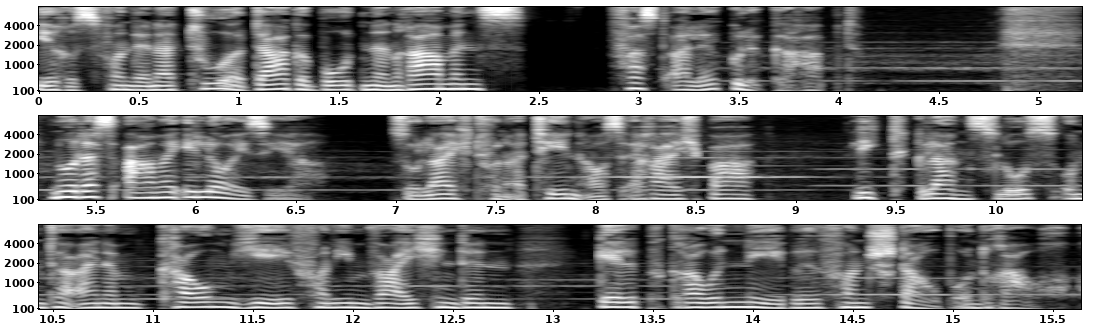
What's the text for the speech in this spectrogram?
ihres von der Natur dargebotenen Rahmens, fast alle Glück gehabt. Nur das arme Eleusia, so leicht von Athen aus erreichbar, liegt glanzlos unter einem kaum je von ihm weichenden, gelbgrauen Nebel von Staub und Rauch.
